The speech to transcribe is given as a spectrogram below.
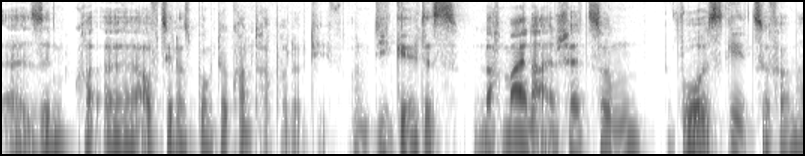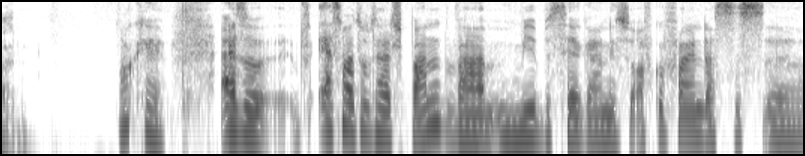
äh, sind äh, Aufzählungspunkte kontraproduktiv. Und die gilt es nach meiner Einschätzung, wo es geht, zu vermeiden. Okay, also erstmal total spannend, war mir bisher gar nicht so aufgefallen, dass es äh,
